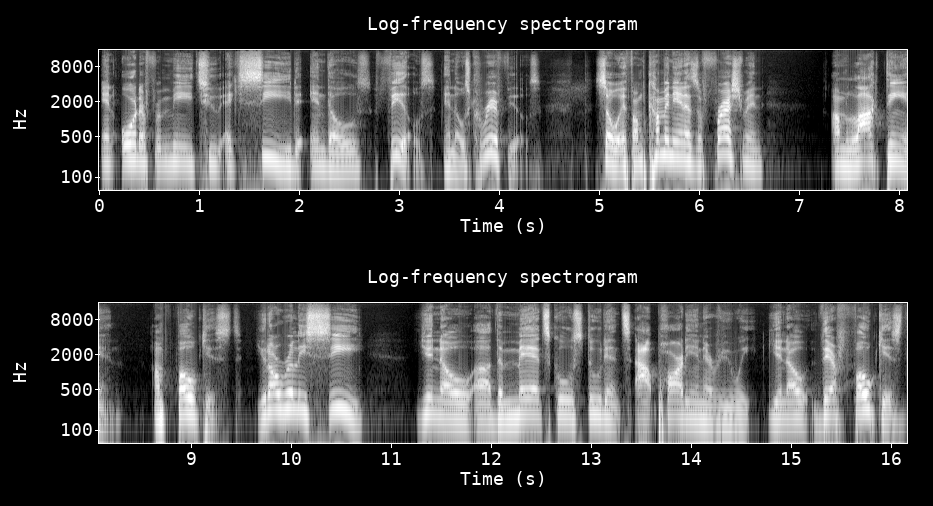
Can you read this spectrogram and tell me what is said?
in order for me to exceed in those fields, in those career fields. So if I'm coming in as a freshman, I'm locked in, I'm focused. You don't really see, you know, uh, the med school students out partying every week. You know, they're focused,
